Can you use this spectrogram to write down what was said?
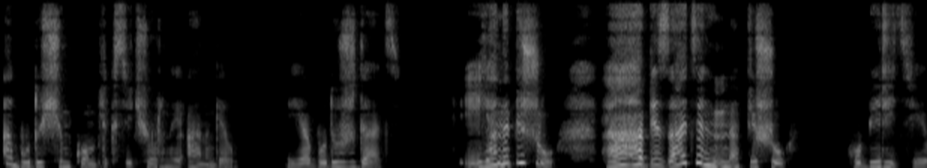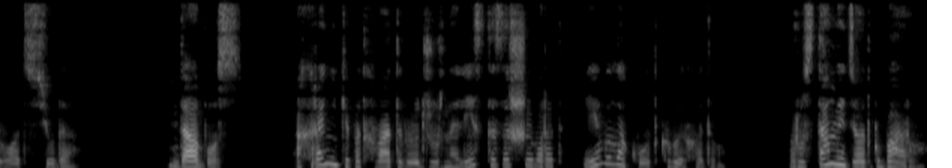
о будущем комплексе «Черный ангел». Я буду ждать. Я напишу. Я обязательно напишу. Уберите его отсюда. Да, босс. Охранники подхватывают журналиста за шиворот и волокут к выходу. Рустам идет к бару.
